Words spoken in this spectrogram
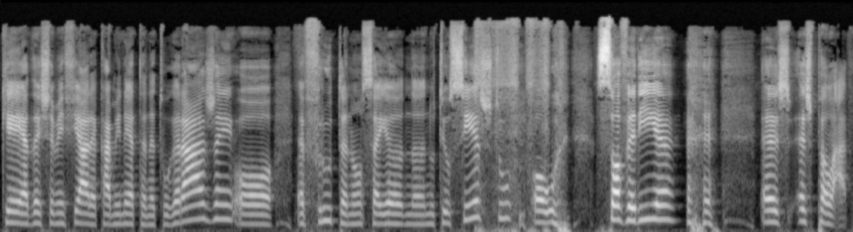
que é deixa-me enfiar a caminhoneta na tua garagem, ou a fruta, não sei, no teu cesto, ou só varia as, as palavras.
